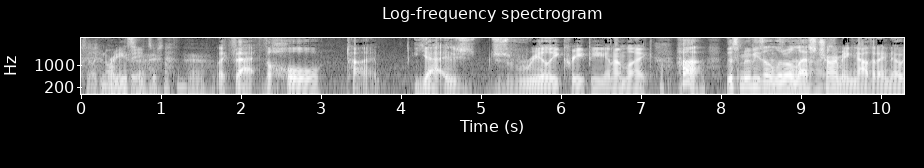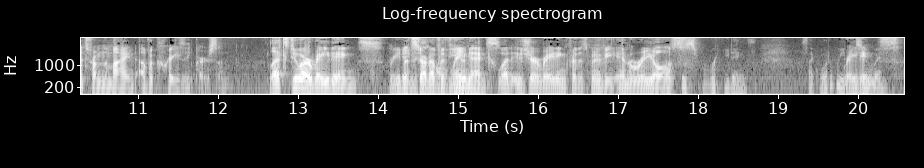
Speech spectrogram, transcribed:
Is it like Norman reason- Bates or something? uh, like that the whole time. Yeah, it was just really creepy, and I'm like, huh, this movie's a That's little less nice. charming now that I know it's from the mind of a crazy person. Let's do our ratings. Ratings. Let's start off Oh, with you, Nick. What is your rating for this movie in All reels? this ratings. It's like what are we ratings. doing?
